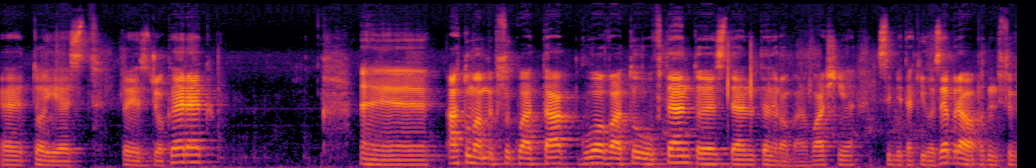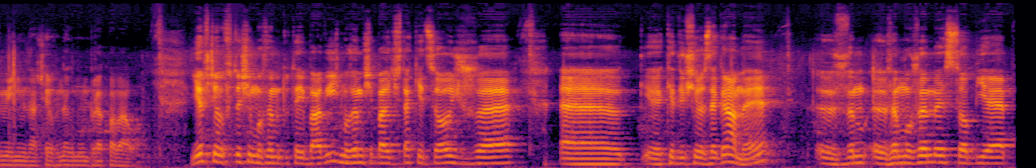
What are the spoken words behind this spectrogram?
e, to jest, to jest jokerek. E, A tu mamy przykład, tak, głowa, tułów ten, to jest ten, ten robal. Właśnie sobie takiego zebrał, a potem trzy wymienił na czerwonego, mu brakowało. Jeszcze w to się możemy tutaj bawić, możemy się bawić w takie coś, że e, e, kiedy się rozegramy, że, że możemy sobie e,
